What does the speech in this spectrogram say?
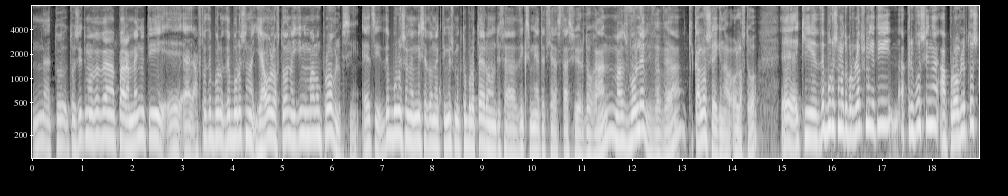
Ναι, το, το ζήτημα βέβαια παραμένει ότι ε, ε, αυτό δεν, μπορού, δεν μπορούσε να, για όλο αυτό να γίνει μάλλον πρόβλεψη. Έτσι. Δεν μπορούσαμε εμείς εδώ να εκτιμήσουμε εκ των προτέρων ότι θα δείξει μια τέτοια στάση ο Ερντογάν. Μας βολεύει βέβαια και καλώς έγινε όλο αυτό. Ε, και δεν μπορούσαμε να το προβλέψουμε γιατί ακριβώς είναι απρόβλεπτος.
